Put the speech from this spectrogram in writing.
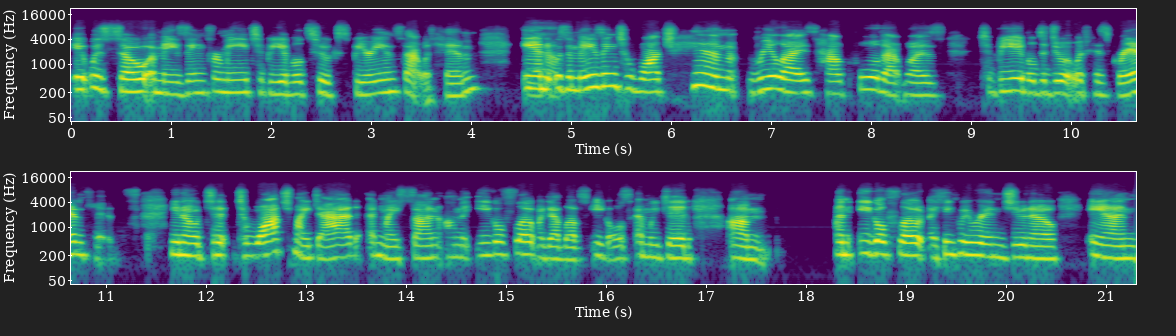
it was so amazing for me to be able to experience that with him and yeah. it was amazing to watch him realize how cool that was to be able to do it with his grandkids. You know to to watch my dad and my son on the eagle float. My dad loves eagles and we did um an eagle float. I think we were in juneau and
